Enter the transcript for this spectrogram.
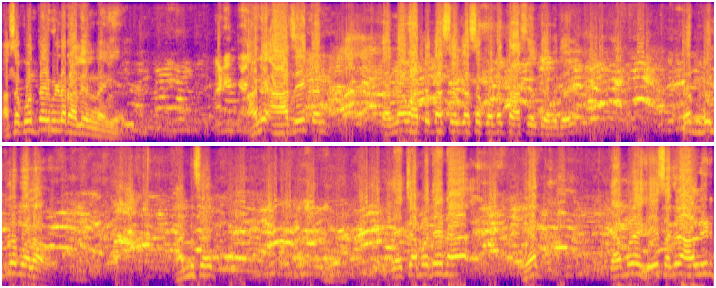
असं कोणताही बिल्डर आलेला नाहीये. आणि त्या- आणि आजही त्यां- त्यांना वाटत असेल कसं कोणतं असेल त्यामध्ये तर बिलकुल बोलावं. आम्ही सर त्याच्यामध्ये ना त्यामुळे हे सगळं ऑलरेडी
